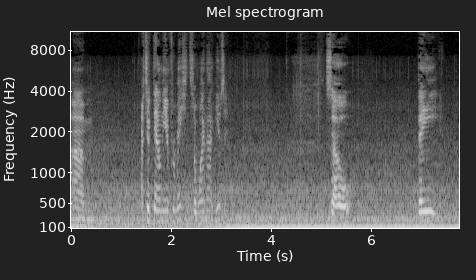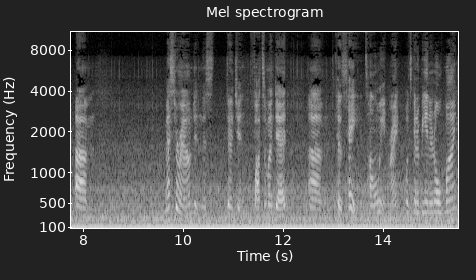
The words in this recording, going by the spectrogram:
um, I took down the information, so why not use it? So they um, messed around in this dungeon, fought some undead, because um, hey, it's Halloween, right? What's going to be in an old mine?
